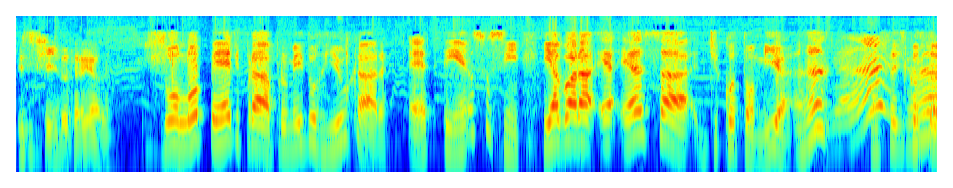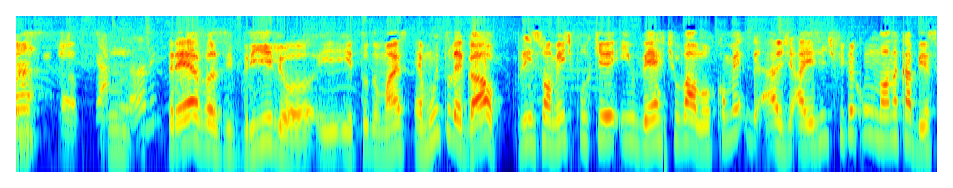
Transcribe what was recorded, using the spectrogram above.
Vestido, tá ligado? Isolou pele pra, pro meio do rio, cara. É tenso, sim. E agora, é- essa dicotomia. Hã? Hã? Essa dicotomia. Hein? trevas e brilho e, e tudo mais é muito legal, principalmente porque inverte o valor. Como é- a- aí a gente fica com um nó na cabeça.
